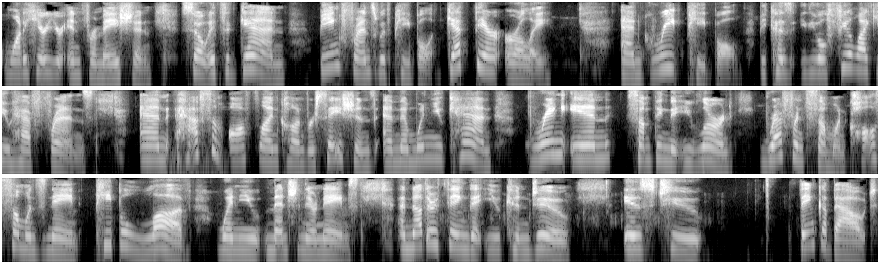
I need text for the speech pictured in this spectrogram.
want to hear your information. So it's again, being friends with people. Get there early and greet people because you'll feel like you have friends and have some offline conversations and then when you can bring in something that you learned reference someone call someone's name people love when you mention their names another thing that you can do is to think about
